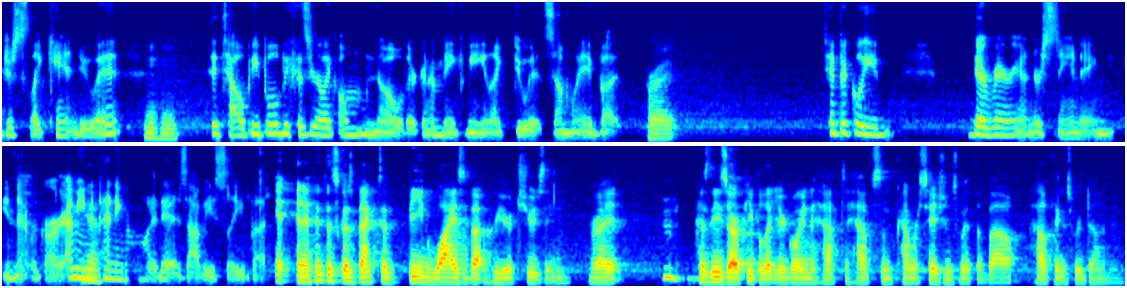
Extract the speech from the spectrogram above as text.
just like can't do it hmm to tell people because you're like, oh no, they're gonna make me like do it some way. But Right. typically they're very understanding in that regard. I mean, Yeah. depending on what it is, obviously, but And, and I think this goes back to being wise about who you're choosing, right? Mhm. Because these are people that you're going to have to have some conversations with about how things were done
